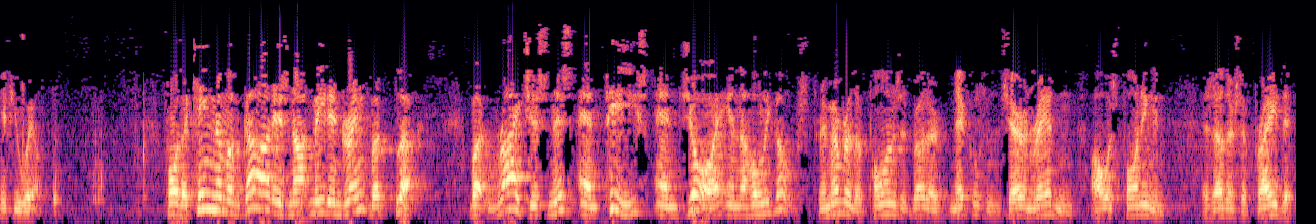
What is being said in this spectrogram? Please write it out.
If you will. For the kingdom of God is not meat and drink, but look, but righteousness and peace and joy in the Holy Ghost. Remember the poems that Brother Nichols and Sharon read and always pointing and as others have prayed that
